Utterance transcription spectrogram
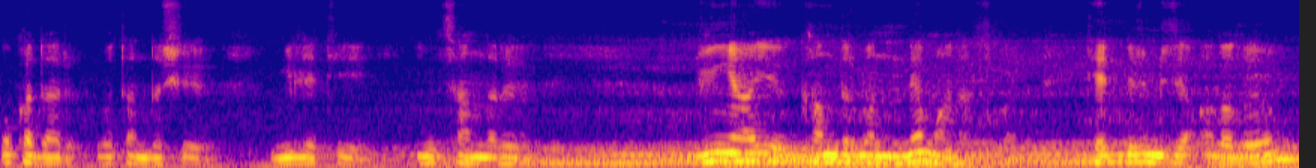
O kadar vatandaşı, milleti, insanları, dünyayı kandırmanın ne manası var? Tedbirimizi alalım,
